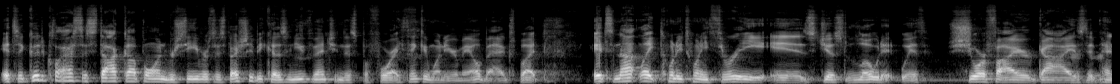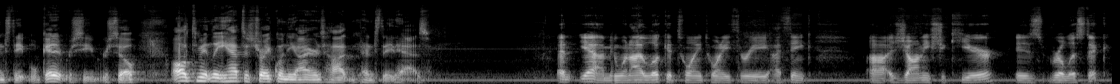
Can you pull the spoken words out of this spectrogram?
it's a good class to stock up on receivers, especially because, and you've mentioned this before, I think in one of your mailbags, but it's not like 2023 is just loaded with surefire guys that Penn State will get at receiver. So ultimately, you have to strike when the iron's hot, and Penn State has. And yeah, I mean, when I look at 2023, I think uh, Johnny Shakir is realistic.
